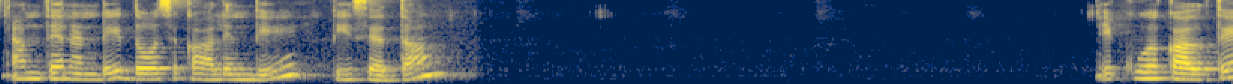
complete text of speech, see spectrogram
అంతేనండి దోశ కాలింది తీసేద్దాం. ఎక్కువ కాలితే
